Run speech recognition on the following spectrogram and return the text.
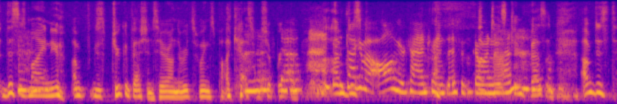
this is my new. I'm just true confessions here on the Roots Wings podcast from Chip Richter. yeah. I'm talking just, about all of your kind of transitions going I'm just on. confessing. I'm just.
